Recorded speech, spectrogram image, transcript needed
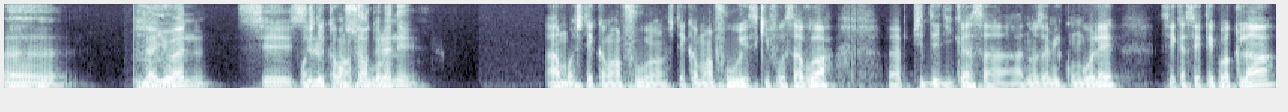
Euh, là, Johan, c'est le transfert de hein. l'année. Ah, moi, j'étais comme un fou. Hein. J'étais comme un fou. Et ce qu'il faut savoir, petite dédicace à, à, nos amis congolais, c'est qu'à cette époque-là,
